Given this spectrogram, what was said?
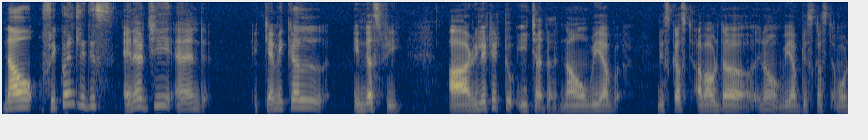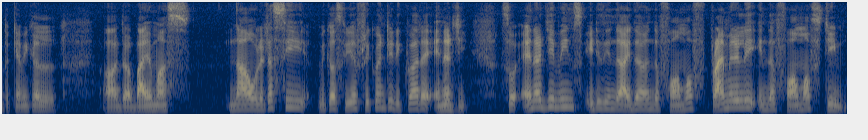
Now, frequently this energy and chemical industry are related to each other. Now, we have discussed about the you know we have discussed about the chemical uh, the biomass. Now, let us see because we frequently require energy. So, energy means it is in the either in the form of primarily in the form of steam.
